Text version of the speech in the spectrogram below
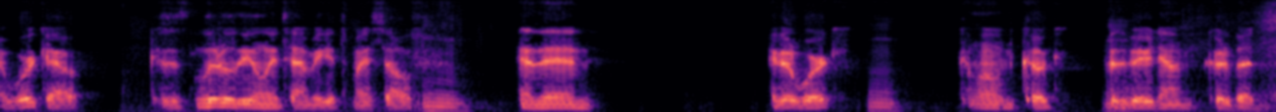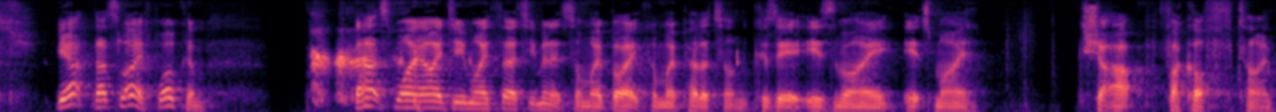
I work out, because it's literally the only time I get to myself. Mm. And then I go to work, Mm. come home, cook, put the baby down, go to bed. Yeah, that's life. Welcome. That's why I do my 30 minutes on my bike on my Peloton because it is my it's my shut up, fuck off time.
